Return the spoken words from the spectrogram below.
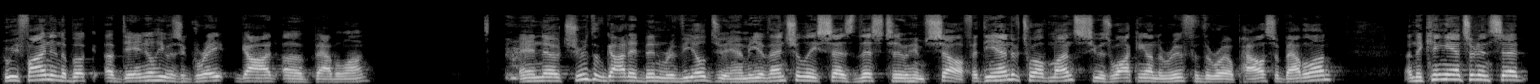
who we find in the book of Daniel. He was a great god of Babylon. And no truth of God had been revealed to him, he eventually says this to himself. At the end of 12 months, he was walking on the roof of the royal palace of Babylon. And the king answered and said,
